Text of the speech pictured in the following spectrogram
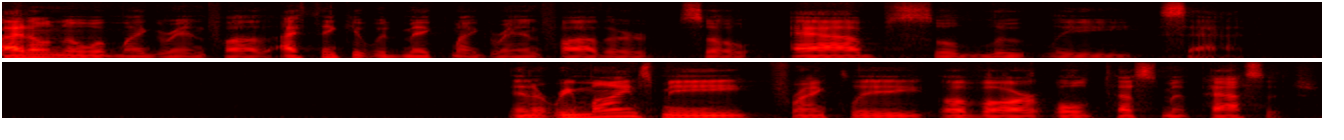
I don't know what my grandfather, I think it would make my grandfather so absolutely sad. And it reminds me, frankly, of our Old Testament passage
